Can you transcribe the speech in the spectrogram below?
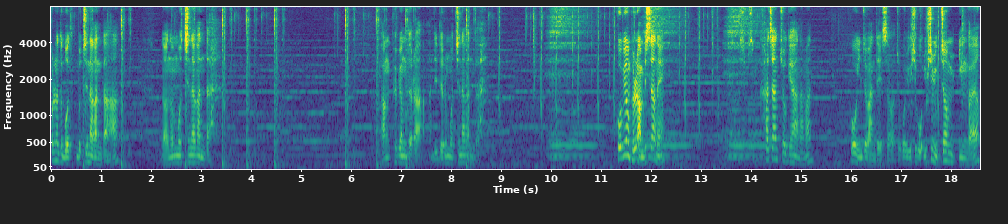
폴란드 못, 못 지나간다. 너는 못 지나간다. 방패병들아, 니들은 못 지나간다. 고비용 별로 안 비싸네. 카잔 쪽에 하나만. 코 인접 안 돼 있어가지고 65 66점인가요?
